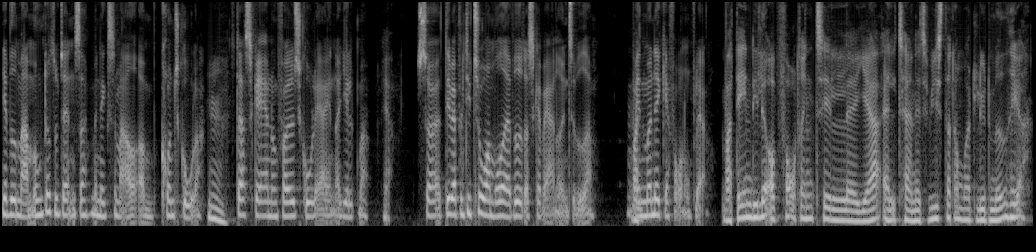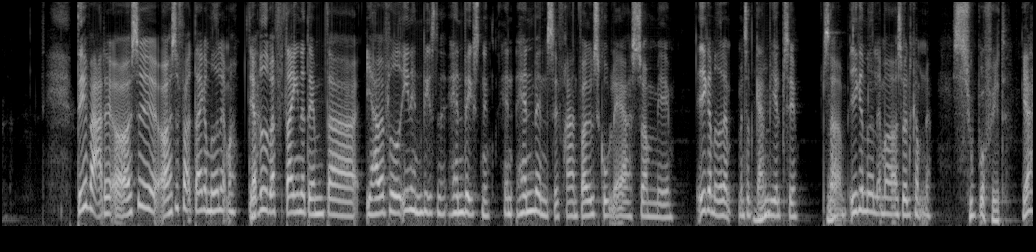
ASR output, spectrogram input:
Jeg ved meget om ungdomsuddannelser, men ikke så meget om grundskoler. Mm. Så der skal jeg have nogle folkeskolelærer ind og hjælpe mig. Ja. Så det er i hvert fald de to områder, jeg ved, der skal være noget indtil videre. Men må ikke, jeg får nogle flere. Var det en lille opfordring til øh, jer alternativister, der måtte lytte med her? Det var det, og også, også folk, der ikke er medlemmer. Jeg Ja. ved i hvert fald, der er en af dem, der... Jeg har i hvert fald fået en henvisning, henvisning, hen, henvendelse fra en folkeskolelærer, som øh, ikke er medlem, men som gerne Mhm. vil hjælpe til. Så Ja. ikke er medlemmer er også velkomne. Super fedt. Ja,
